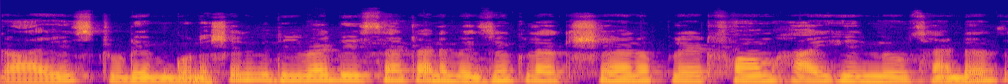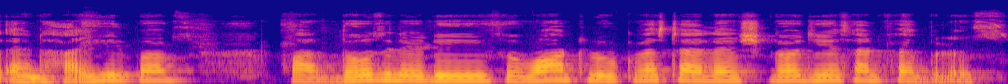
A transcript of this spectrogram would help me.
Guys, today I'm going to share with you a decent and amazing collection of platform high heel mule sandals and high heel pumps for those ladies who want to look stylish, gorgeous and fabulous.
